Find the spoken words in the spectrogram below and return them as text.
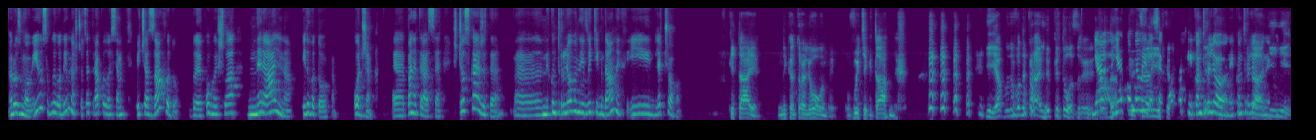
розмов. І особливо дивно, що це трапилося під час заходу, до якого йшла нереальна підготовка. Отже, е, пане Тарасе, що скажете? Е, Неконтрольований витік даних і для чого? В Китаї неконтрольований витік даних. Ні, я ну, вони правильно підозрюють. Я, да. я помилилася. рідко. Навпаки, Контрольований, Да, ні, ні,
